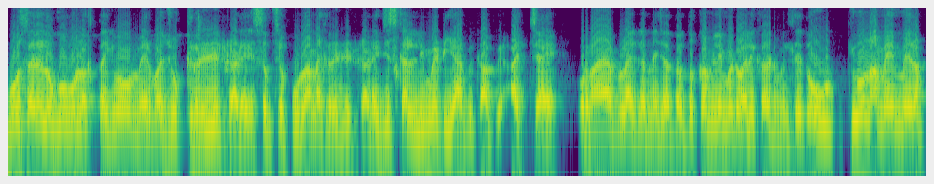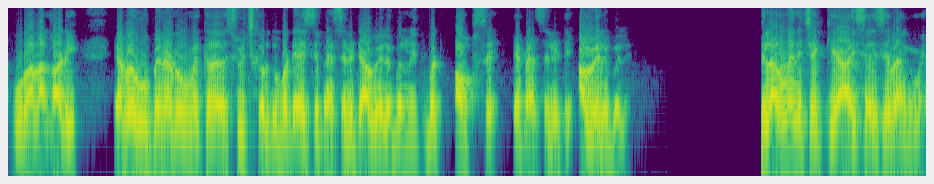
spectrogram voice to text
बहुत सारे लोगों को लगता है कि बाबा मेरे पास जो क्रेडिट कार्ड है सबसे पुराना क्रेडिट कार्ड है, जिसका लिमिट यहाँ पे काफ़ी अच्छा है और नया अप्लाई करने जाता हूँ तो कम लिमिट वाले कार्ड मिलते हैं तो क्यों ना मैं मेरा पुराना कार्ड ही या फिर रुपए नेटवर्क में स्विच कर दू बट ऐसी फैसिलिटी अवेलेबल नहीं थी बट अब से ये फैसिलिटी अवेलेबल है। फ़िलहाल मैंने चेक किया आईसीआईसी बैंक में,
